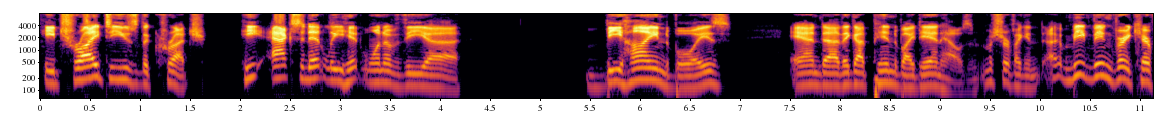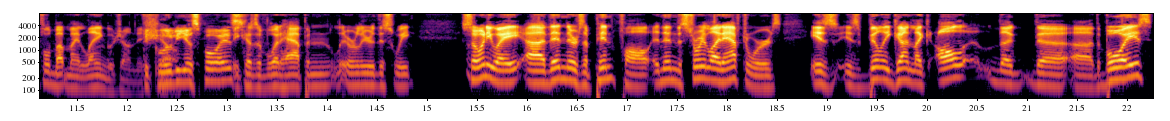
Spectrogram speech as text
He tried to use the crutch. He accidentally hit one of the uh, behind boys, and uh, they got pinned by Danhausen. I'm not sure if I can. I'm being, being very careful about my language on this The Gluteus Boys? because of what happened earlier this week. So anyway, uh, then there's a pinfall, and then the storyline afterwards is is Billy Gunn, like all the the uh, the boys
